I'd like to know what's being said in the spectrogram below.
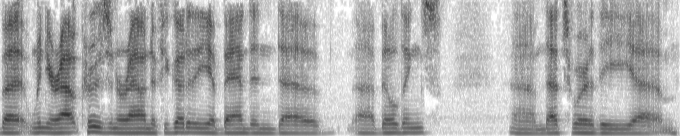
But when you're out cruising around, if you go to the abandoned uh, uh, buildings, um, that's where the um,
